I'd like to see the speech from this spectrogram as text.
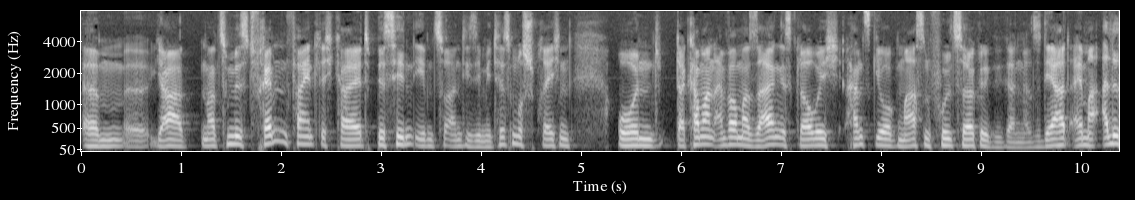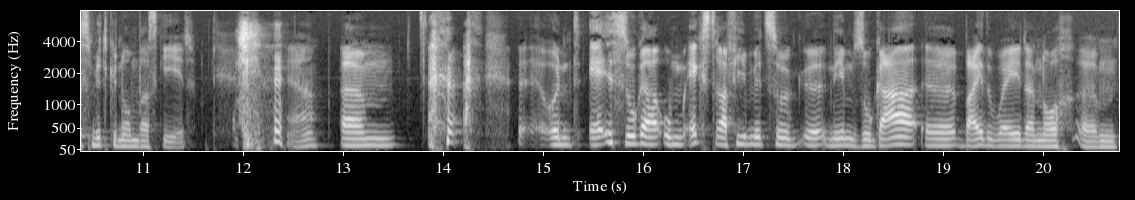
ähm, äh, ja, na, zumindest Fremdenfeindlichkeit bis hin eben zu Antisemitismus sprechen. Und da kann man einfach mal sagen, ist, glaube ich, Hans-Georg Maaßen Full Circle gegangen. Also der hat einmal alles mitgenommen, was geht. ja. Ähm, und er ist sogar, um extra viel mitzunehmen, sogar, äh, by the way, dann noch ähm,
